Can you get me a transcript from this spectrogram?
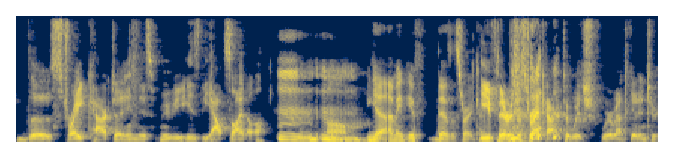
the straight character in this movie is the outsider. Mm, mm. Um, Yeah, I mean, if there's a straight character. if there is a straight character, which we're about to get into.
